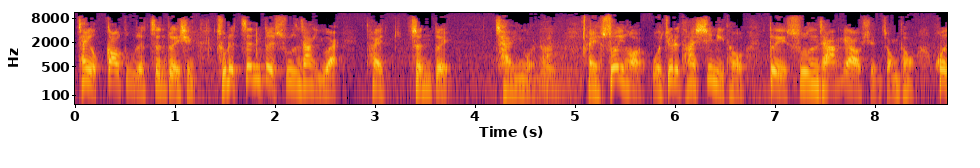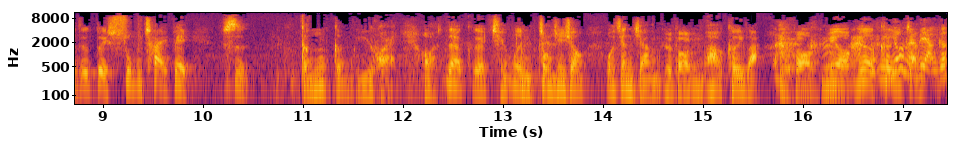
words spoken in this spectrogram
他有高度的针对性，除了针对苏贞昌以外，他也针对蔡英文啊。哎，所以哈，我觉得他心里头对苏贞昌要选总统，或者是对苏蔡配是。耿耿于怀哦，那个，请问钟心兄，我这样讲有道理好，可以吧？有道理，没有没有可以讲两个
